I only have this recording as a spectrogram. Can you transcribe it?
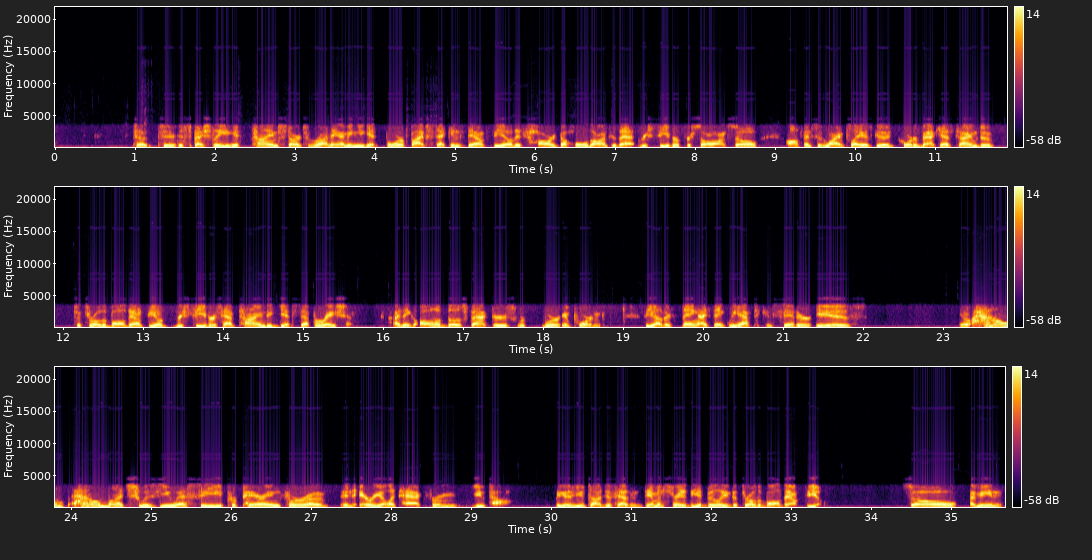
To to especially if time starts running. I mean, you get four or five seconds downfield. It's hard to hold on to that receiver for so long. So offensive line play is good. Quarterback has time to to throw the ball downfield. Receivers have time to get separation. I think all of those factors were, were important. The other thing I think we have to consider is, you know, how how much was USC preparing for a, an aerial attack from Utah? Because Utah just hasn't demonstrated the ability to throw the ball downfield. So, I mean,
